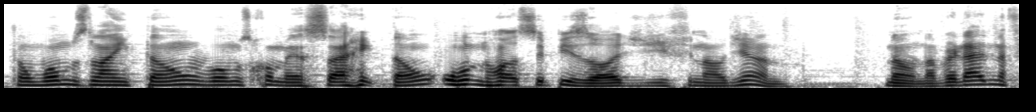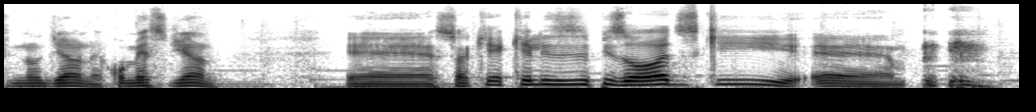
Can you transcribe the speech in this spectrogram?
Então vamos lá então, vamos começar então o nosso episódio de final de ano. Não, na verdade, não é final de ano, é começo de ano. É, só que é aqueles episódios que é,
